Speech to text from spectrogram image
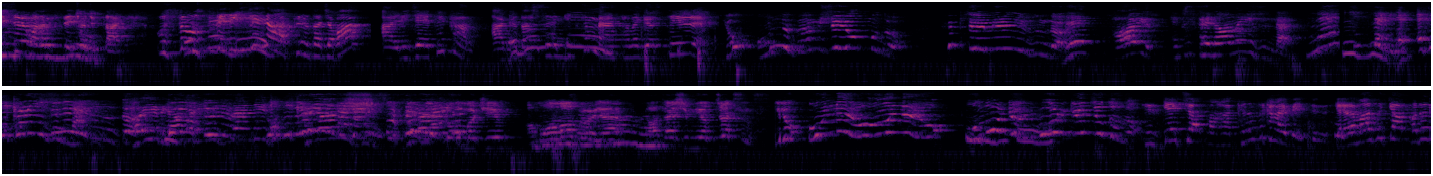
yakıştıramadım size çocuklar. Usta usta dedik siz ne yaptınız acaba? Ayrıca Efekan arkadaşların gitsin ben sana gösteririm. Ya anne ben bir şey yapmadım. Hepsi Emir'in yüzünden. Ne? Hayır, hepsi Sena'nın yüzünden. Ne? De bile Efekan'ın yüzünden. yüzünden. Hayır ya, benim yüzümden değil. Sena'nın yüzünden. Sena'nın Durun bakayım. Ama olmaz böyle. Zaten şimdi yatacaksınız. Ya anne ya anne ya. Onlar geldi bari geç yatalım. Siz geç yapma hakkınızı kaybettiniz. Yaramazlık yapmadan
